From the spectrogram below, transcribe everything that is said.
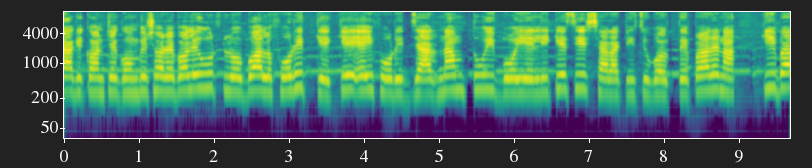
রাগী কণ্ঠে গম্ভীর স্বরে বলে উঠল, বল ফরিদকে, কে এই ফরিদ যার নাম তুই বইয়ে লিখেছিস? সারা কিছু বলতে পারে না, কি বা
